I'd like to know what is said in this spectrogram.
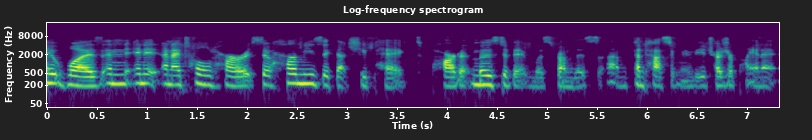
it was, and and it, and I told her so her music that she picked, part of most of it was from this um, fantastic movie, Treasure Planet,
